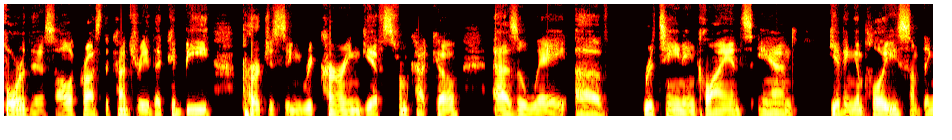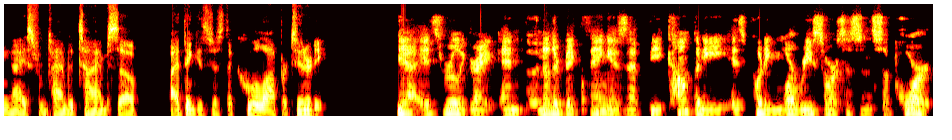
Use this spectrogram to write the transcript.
for this all across the country that could be purchasing recurring gifts from Cutco as a way of retaining clients and giving employees something nice from time to time. So I think it's just a cool opportunity. Yeah, it's really great. And another big thing is that the company is putting more resources and support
